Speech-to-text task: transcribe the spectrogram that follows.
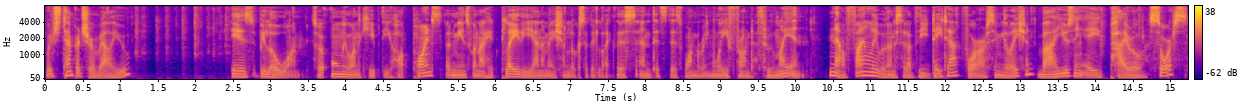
which temperature value is below one. So I only want to keep the hot points. That means when I hit play, the animation looks a bit like this, and it's this wandering wavefront through my N. Now, finally, we're going to set up the data for our simulation by using a pyro source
